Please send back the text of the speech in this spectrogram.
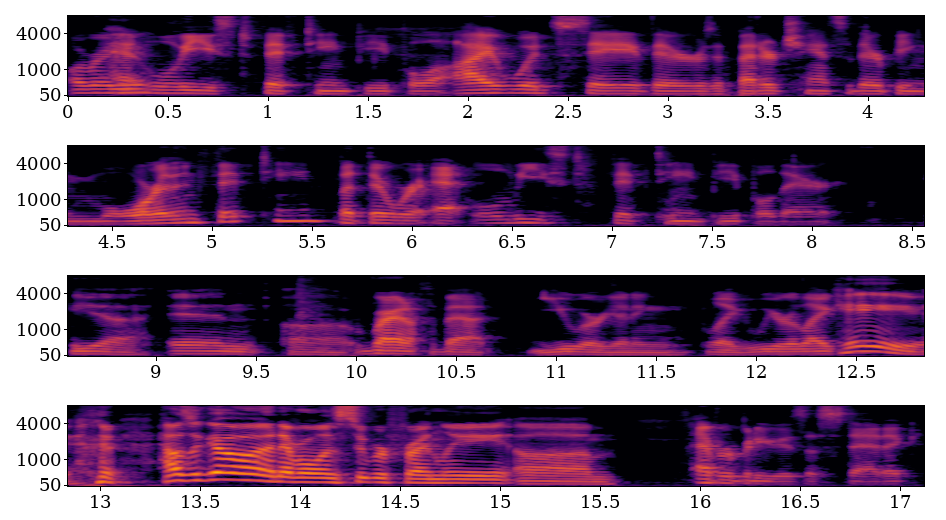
already. At least 15 people. I would say there's a better chance of there being more than 15, but there were at least 15 people there. Yeah, and uh, right off the bat, you were getting like we were like, "Hey, how's it going?" Everyone's super friendly. Um, Everybody was ecstatic.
